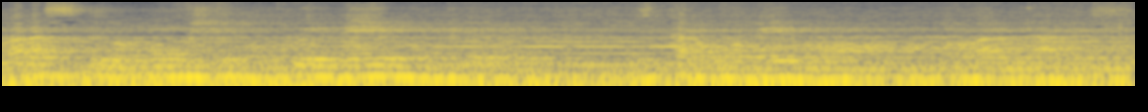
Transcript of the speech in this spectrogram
voilà, c'est des moments que j'ai beaucoup aimé, donc euh, j'espère qu'on va le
